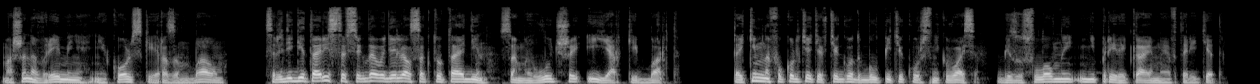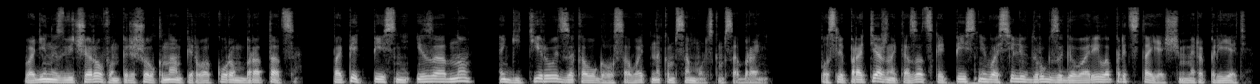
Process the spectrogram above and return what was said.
«Машина времени», «Никольский», «Розенбаум». Среди гитаристов всегда выделялся кто-то один, самый лучший и яркий Барт. Таким на факультете в те годы был пятикурсник Вася, безусловный, непререкаемый авторитет. В один из вечеров он пришел к нам первокуром брататься, попеть песни и заодно агитировать, за кого голосовать на комсомольском собрании. После протяжной казацкой песни Василий вдруг заговорил о предстоящем мероприятии.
